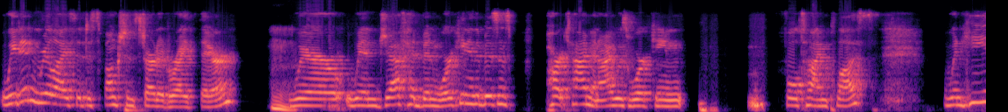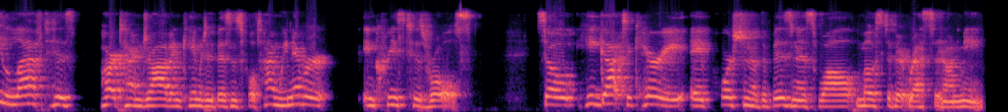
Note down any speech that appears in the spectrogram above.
we didn't realize the dysfunction started right there, mm. where when Jeff had been working in the business part time and I was working full time plus, when he left his part time job and came into the business full time, we never increased his roles. So he got to carry a portion of the business while most of it rested on me.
